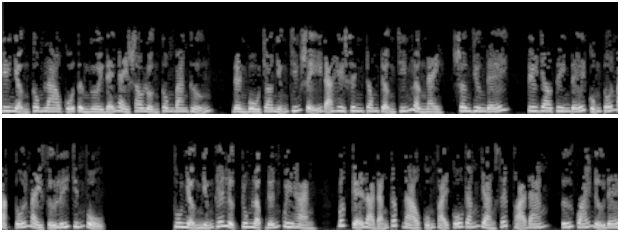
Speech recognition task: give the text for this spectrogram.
ghi nhận công lao của từng người để ngày sau luận công ban thưởng, đền bù cho những chiến sĩ đã hy sinh trong trận chiến lần này, Sơn Dương Đế, Tiêu Giao Tiên Đế cũng tối mặt tối mày xử lý chính vụ. Thu nhận những thế lực trung lập đến quy hàng, bất kể là đẳng cấp nào cũng phải cố gắng dàn xếp thỏa đáng, tứ quái nữ đế,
